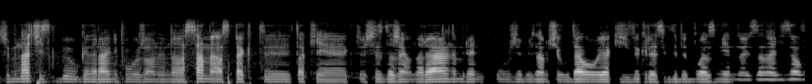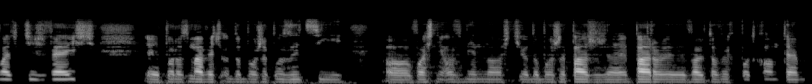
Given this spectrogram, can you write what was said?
żeby nacisk był generalnie położony na same aspekty takie, które się zdarzają na realnym rynku, żeby nam się udało jakiś wykres, gdyby była zmienność, zanalizować, gdzieś wejść, e, porozmawiać o doborze pozycji, o właśnie o zmienności, o doborze parze, par walutowych pod kątem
